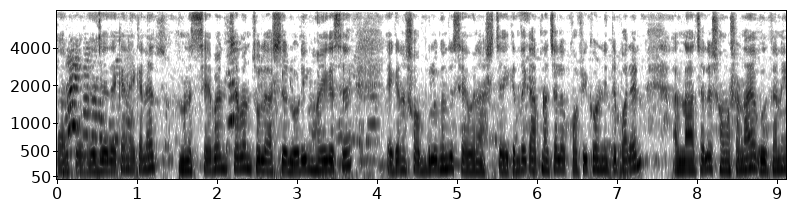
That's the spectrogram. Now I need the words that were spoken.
তারপর এই যে দেখেন, এখানে মানে সেভেন সেভেন চলে আসছে লোডিং হয়ে গেছে। এখানে সবগুলো কিন্তু সেভেন আসছে। এখান থেকে আপনার চাইলে কপি করে নিতে পারেন, আর না চাইলে সমস্যা নয় ওইখানে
